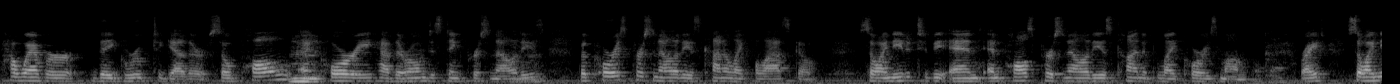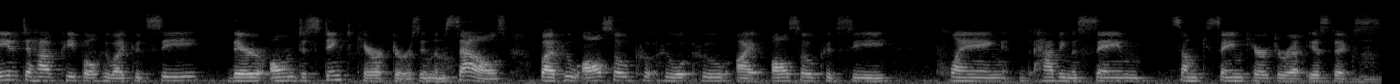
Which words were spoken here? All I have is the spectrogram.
however, they group together. So, Paul and Mhm. Corie have their own distinct personalities, but Corie's personality is kind of like Velasco. So, I needed to be, and, and Paul's personality is kind of like Corie's mom Okay. right? So I needed to have people who I could see their own distinct characters in themselves, but who also could, who who I also could see playing having the same some same characteristics.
